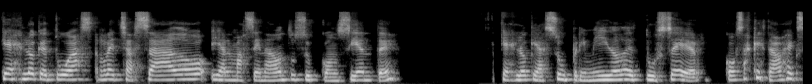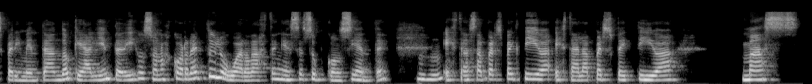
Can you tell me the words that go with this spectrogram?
qué es lo que tú has rechazado y almacenado en tu subconsciente, qué es lo que has suprimido de tu ser, cosas que estabas experimentando que alguien te dijo eso no es correcto y lo guardaste en ese subconsciente. Está esa perspectiva, está la perspectiva más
